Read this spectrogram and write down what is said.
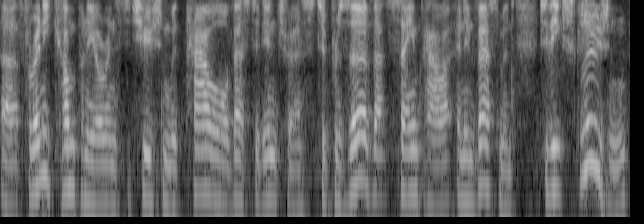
uh, for any company or institution with power or vested interests to preserve that same power and investment to the exclusion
